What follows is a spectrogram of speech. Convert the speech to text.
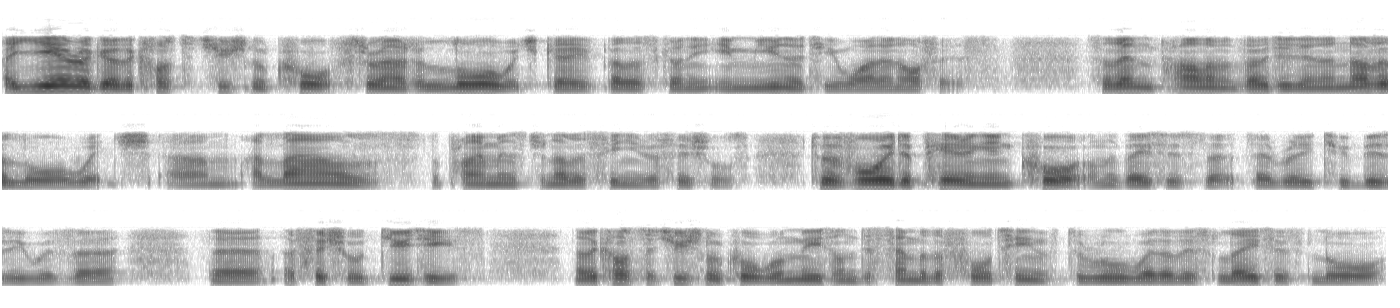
A year ago, the Constitutional Court threw out a law which gave Berlusconi immunity while in office. So then Parliament voted in another law which um, allows the Prime Minister and other senior officials to avoid appearing in court on the basis that they're really too busy with their, their official duties. Now, the Constitutional Court will meet on December the 14th to rule whether this latest law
